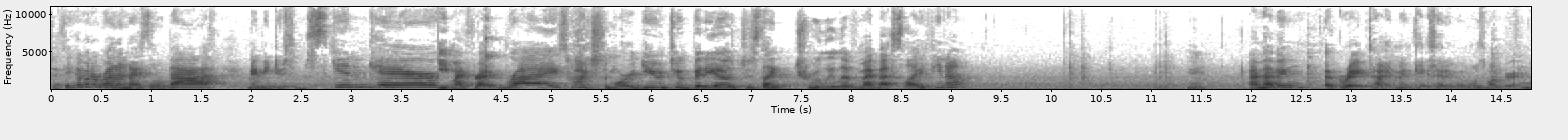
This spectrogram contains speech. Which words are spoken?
So I think I'm gonna run a nice little bath, maybe do some skincare, eat my fried rice, watch some more YouTube videos, just like truly live my best life, you know? Mm. I'm having a great time in case anyone was wondering.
